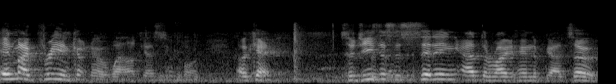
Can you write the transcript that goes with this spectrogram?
In my pre and no, wow, okay, that's too far. Okay, So Jesus is sitting at the right hand of God. So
